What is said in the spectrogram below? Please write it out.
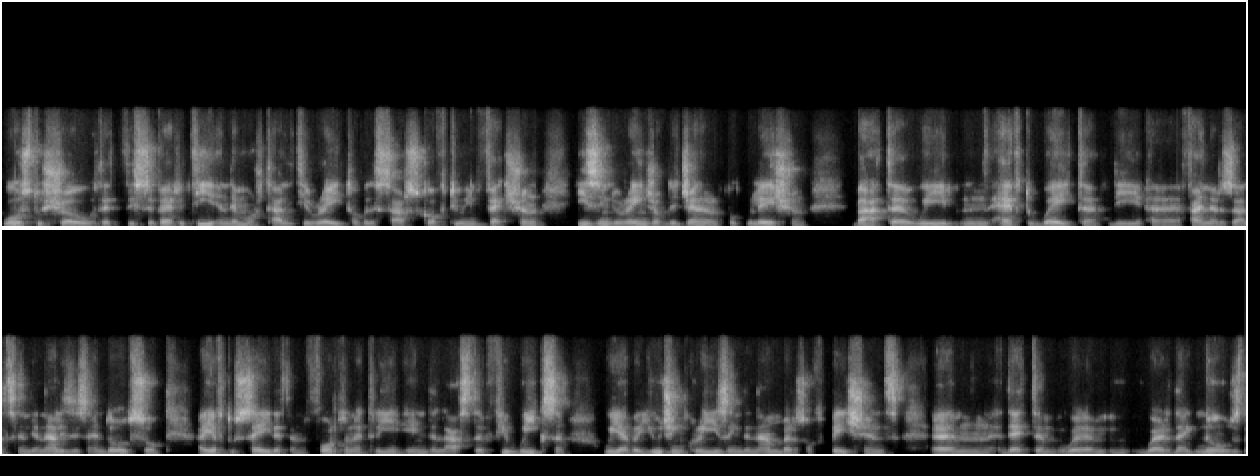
was to show that the severity and the mortality rate of the SARS-CoV-2 infection is in the range of the general population. But uh, we mm, have to wait uh, the uh, final results and the analysis. And also, I have to say that unfortunately, in the last few weeks, we have a huge increase in the numbers of patients um, that um, were, were diagnosed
